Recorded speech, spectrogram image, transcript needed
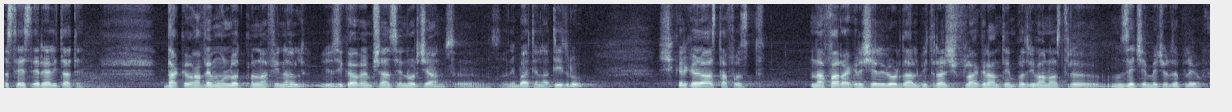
asta este realitatea. Dacă avem un lot până la final, eu zic că avem șanse în orice an să, să ne batem la titlu și cred că asta a fost în afara greșelilor de arbitraj flagrante împotriva noastră în 10 meciuri de play-off.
